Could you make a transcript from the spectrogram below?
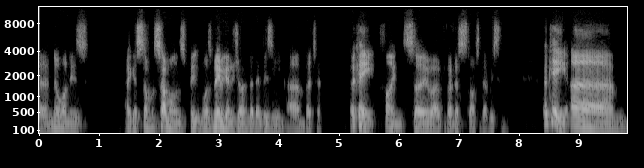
uh, no one is, I guess some someone's was maybe going to join, but they're busy. Um, but uh, okay, fine. So uh, I've just started that recently. Okay. Um,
